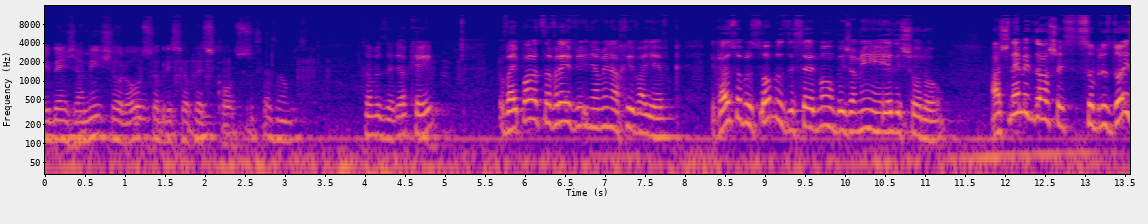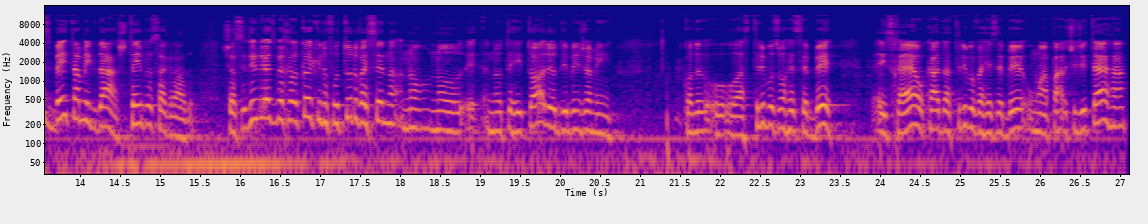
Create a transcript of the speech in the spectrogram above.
E Benjamim chorou sobre seu pescoço. Os ombros. Os ombros dele, ok. Vai para Tzavrei Benjamim Achivayevk. E caiu sobre os ombros de seu irmão Benjamim e ele chorou. Ashnei Migdosh, sobre os dois Beit HaMikdash, templo sagrado. Shassidim Lietz Bechelkoi, que no futuro vai ser no, no, no, no território de Benjamim. Quando o, as tribos vão receber Israel, cada tribo vai receber uma parte de terra.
